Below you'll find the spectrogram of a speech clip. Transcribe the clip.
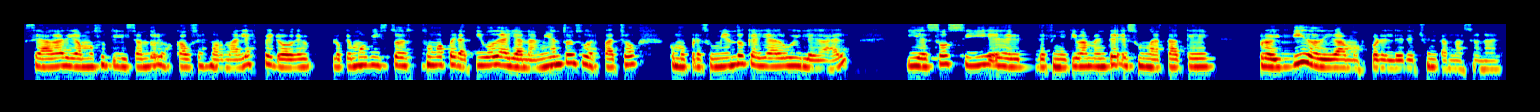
se haga, digamos, utilizando los cauces normales, pero eh, lo que hemos visto es un operativo de allanamiento en su despacho, como presumiendo que hay algo ilegal, y eso sí, definitivamente es un ataque prohibido, digamos, por el derecho internacional.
